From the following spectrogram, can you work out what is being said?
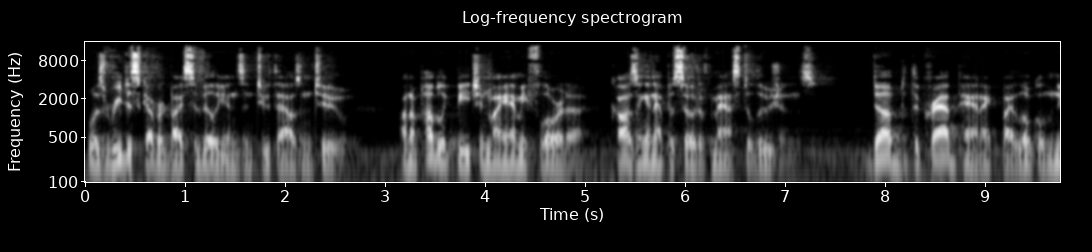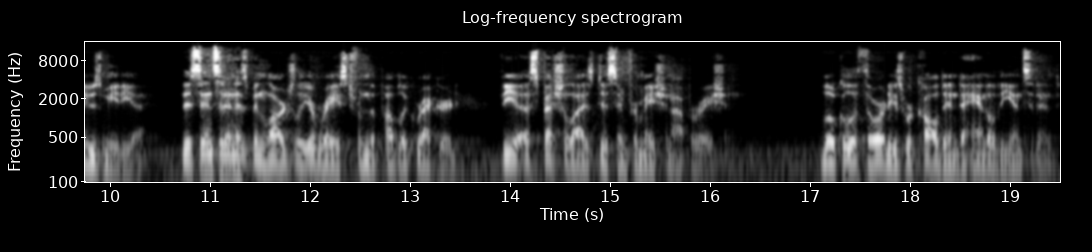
was rediscovered by civilians in 2002 on a public beach in Miami, Florida, causing an episode of mass delusions. Dubbed the Crab Panic by local news media, this incident has been largely erased from the public record via a specialized disinformation operation. Local authorities were called in to handle the incident,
